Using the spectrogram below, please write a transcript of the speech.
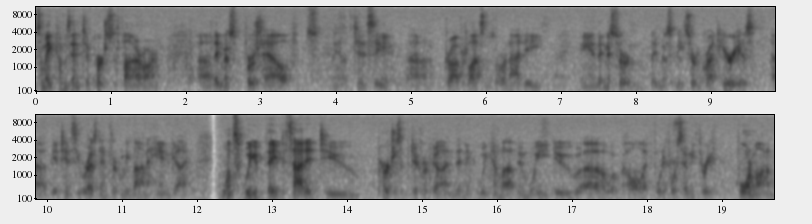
somebody comes in to purchase a firearm, uh, they must first have, you know, Tennessee uh, driver's license or an ID, and they must certain they must meet certain criterias, uh, be a Tennessee resident if they're going to be buying a handgun. Once we've they've decided to purchase a particular gun, then we come up and we do uh, what we call a 4473 form on them,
